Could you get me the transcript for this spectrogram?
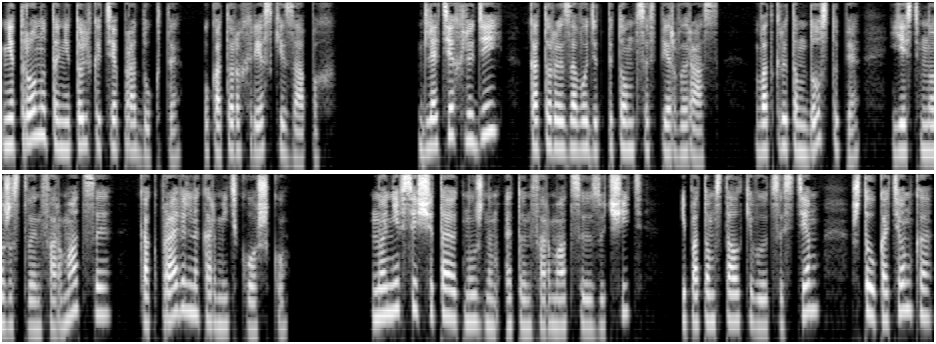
Не тронуто не только те продукты, у которых резкий запах. Для тех людей, которые заводят питомца в первый раз, в открытом доступе есть множество информации, как правильно кормить кошку. Но не все считают нужным эту информацию изучить, и потом сталкиваются с тем, что у котенка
